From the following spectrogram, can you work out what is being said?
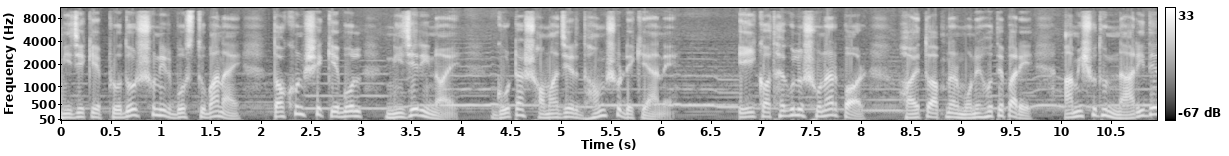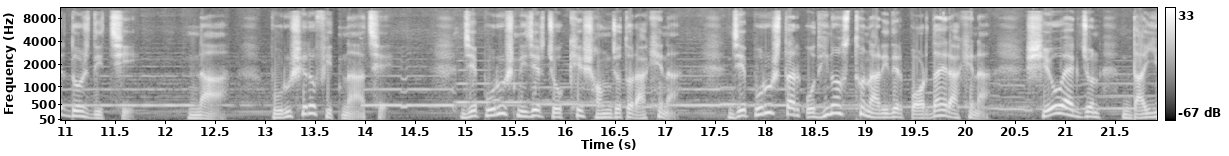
নিজেকে প্রদর্শনীর বস্তু বানায়, তখন সে কেবল নিজেরই নয়, গোটা সমাজের ধ্বংস ডেকে আনে। এই কথাগুলো শোনার পর হয়তো আপনার মনে হতে পারে, আমি শুধু নারীদের দোষ দিচ্ছি। না, পুরুষেরও ফিতনা আছে। যে পুরুষ নিজের চোখে সংযত রাখে না, যে পুরুষ তার অধীনস্থ নারীদের পর্দায় রাখে না, সেও একজন দায়ী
